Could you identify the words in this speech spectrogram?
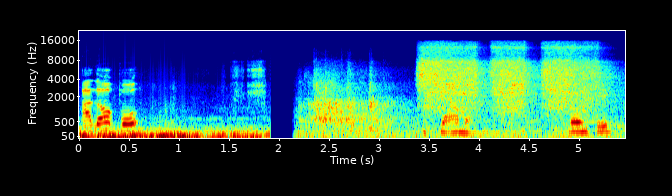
A dopo. Siamo Pronti?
